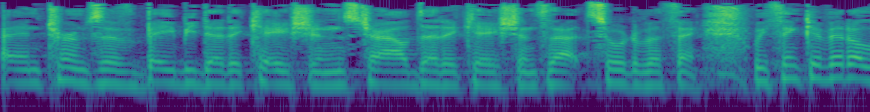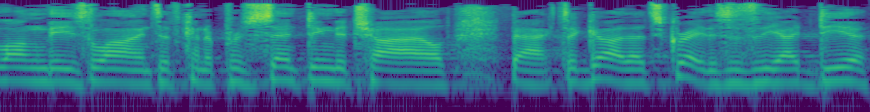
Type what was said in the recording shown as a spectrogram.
in terms of baby dedications, child dedications, that sort of a thing. We think of it along these lines of kind of presenting the child back to God. That's great. This is the idea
